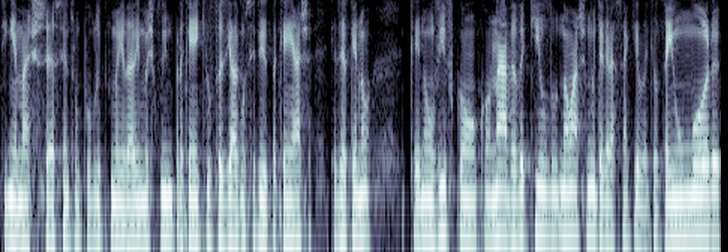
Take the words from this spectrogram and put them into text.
tinha mais sucesso entre um público de meia-idade e masculino para quem aquilo fazia algum sentido, para quem acha, quer dizer, quem não, quem não vive com, com nada daquilo não acha muita graça aquilo. Aquilo tem um humor,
